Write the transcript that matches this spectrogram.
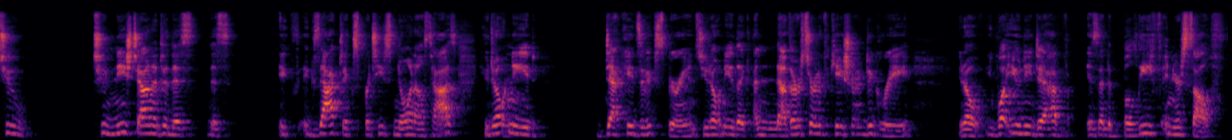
to to niche down into this this ex- exact expertise no one else has. You don't need decades of experience. You don't need like another certification or degree. You know, what you need to have is a belief in yourself,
